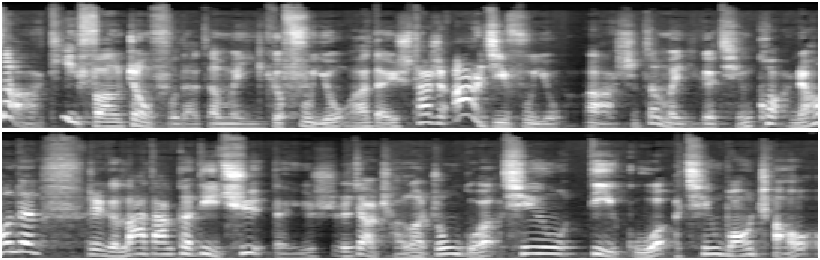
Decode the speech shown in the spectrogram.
藏地方政府的这么一个附庸啊，等于是它是二级附庸啊，是这么一个情况。然后呢，这个拉达克地区等于是叫成了中国清帝国、清王朝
